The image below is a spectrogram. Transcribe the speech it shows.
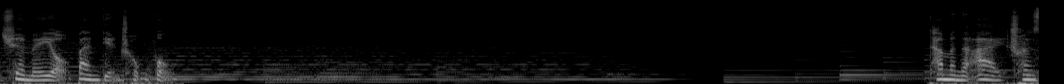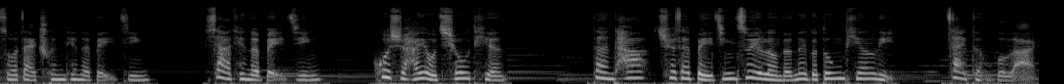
却没有半点重逢。他们的爱穿梭在春天的北京，夏天的北京，或许还有秋天，但他却在北京最冷的那个冬天里，再等不来，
